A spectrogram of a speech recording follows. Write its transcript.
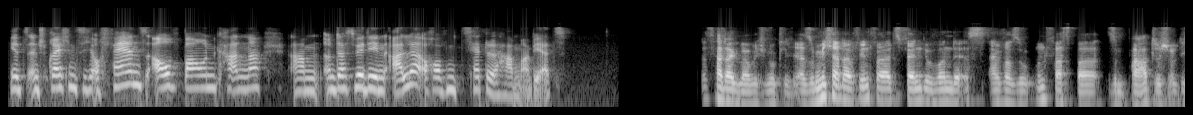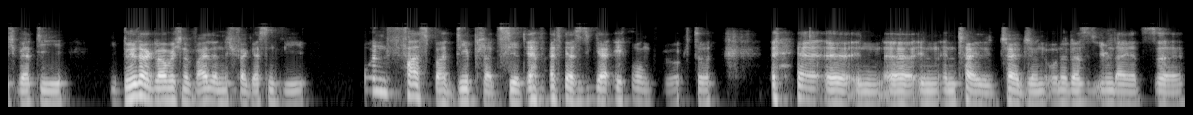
jetzt entsprechend sich auch Fans aufbauen kann ne? ähm, und dass wir den alle auch auf dem Zettel haben ab jetzt. Das hat er, glaube ich, wirklich. Also mich hat er auf jeden Fall als Fan gewonnen. Der ist einfach so unfassbar sympathisch und ich werde die, die Bilder, glaube ich, eine Weile nicht vergessen, wie unfassbar deplatziert er bei der Siegerehrung wirkte äh, in, äh, in, in Taijin, ohne dass ich ihm da jetzt äh,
